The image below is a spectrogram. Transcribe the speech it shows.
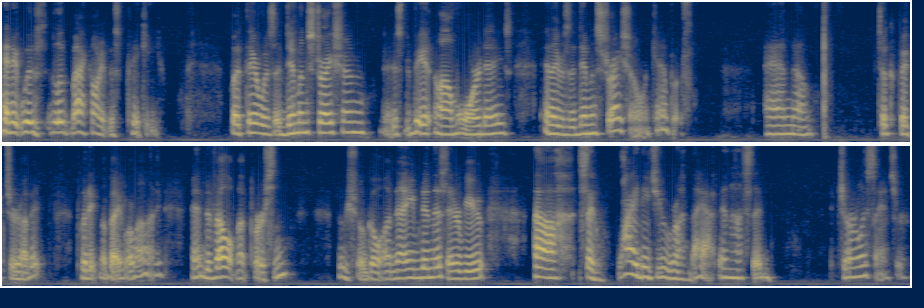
And it was, look back on it, it was picky. But there was a demonstration, it was the Vietnam War days, and there was a demonstration on campus. And um, took a picture of it, put it in the Baylor line. And development person, who shall go unnamed in this interview, uh, said, Why did you run that? And I said, Journalist answer,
